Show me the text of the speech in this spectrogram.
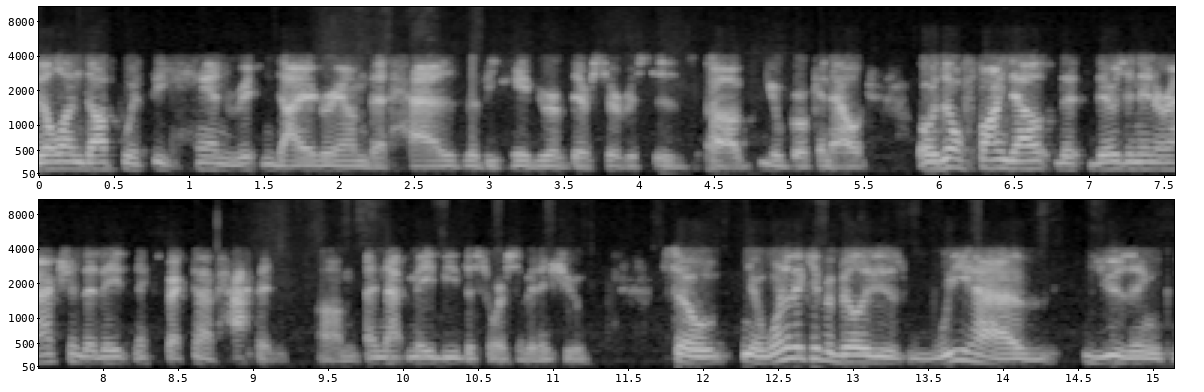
they'll end up with the handwritten diagram that has the behavior of their services uh, you know broken out, or they'll find out that there's an interaction that they didn't expect to have happen, um, and that may be the source of an issue. So, you know, one of the capabilities we have using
